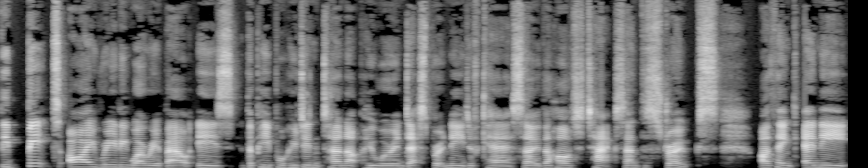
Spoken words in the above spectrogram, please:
The bit I really worry about is the people who didn't turn up who were in desperate need of care. So the heart attacks and the strokes. I think any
